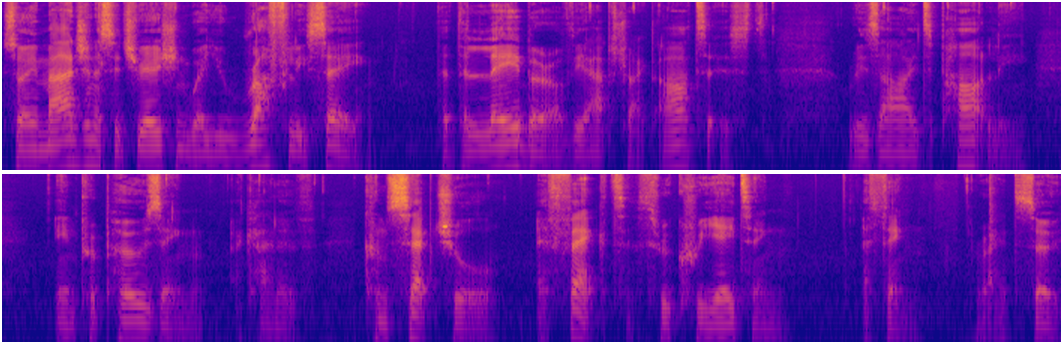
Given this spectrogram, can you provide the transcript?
So imagine a situation where you roughly say that the labor of the abstract artist resides partly in proposing a kind of conceptual effect through creating a thing, right? So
